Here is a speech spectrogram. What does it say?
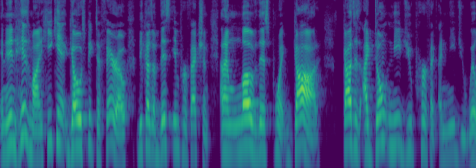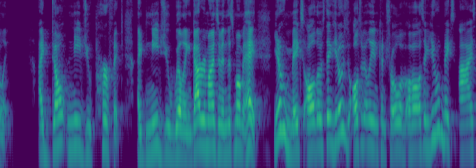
And in his mind, he can't go speak to Pharaoh because of this imperfection. And I love this point. God, God says, I don't need you perfect, I need you willing. I don't need you perfect. I need you willing. And God reminds him in this moment, hey, you know who makes all those things? You know who's ultimately in control of, of all those things? You know who makes eyes?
